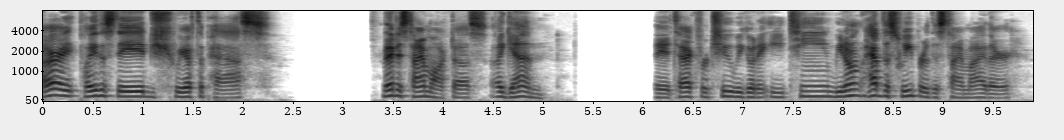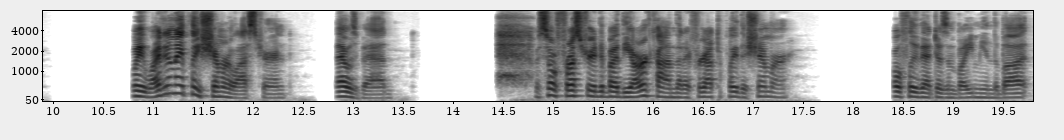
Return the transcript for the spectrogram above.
Alright, play the stage. We have to pass. They just time locked us. Again. They attack for 2. We go to 18. We don't have the sweeper this time either. Wait, why didn't I play Shimmer last turn? That was bad. I was so frustrated by the Archon that I forgot to play the Shimmer. Hopefully that doesn't bite me in the butt.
